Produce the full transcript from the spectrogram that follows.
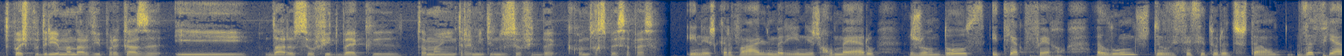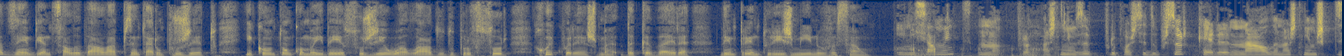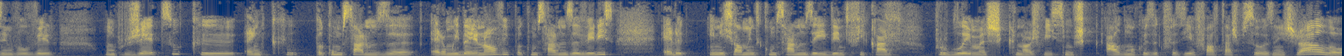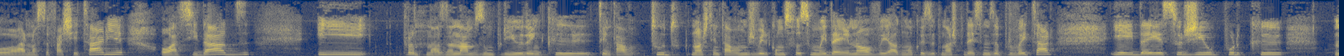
Depois poderia mandar vir para casa e dar o seu feedback, também transmitindo o seu feedback quando recebesse a peça. Inês Carvalho, Maria Inês Romero, João Doce e Tiago Ferro, alunos de licenciatura de gestão, desafiados em ambiente sala de aula a apresentar um projeto e contam como a ideia surgiu ao lado do professor Rui Quaresma, da cadeira de empreendedorismo e inovação. Inicialmente, não, pronto, nós tínhamos a proposta do professor, que era na aula nós tínhamos que desenvolver um projeto que, em que, para começarmos a. era uma ideia nova e para começarmos a ver isso, era inicialmente começarmos a identificar problemas que nós víssemos alguma coisa que fazia falta às pessoas em geral, ou à nossa faixa etária, ou à cidade. E pronto, nós andámos um período em que tentava, tudo que nós tentávamos ver como se fosse uma ideia nova e alguma coisa que nós pudéssemos aproveitar. E a ideia surgiu porque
